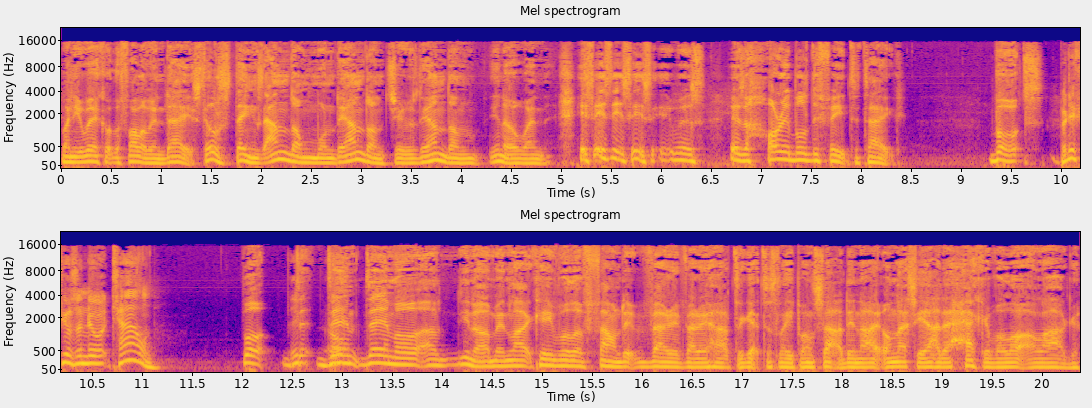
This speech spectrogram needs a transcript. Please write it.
when you wake up the following day. It still stings, and on Monday, and on Tuesday, and on you know when it's, it's, it's, it's it was it was a horrible defeat to take. But But if you was a Newark town, but If- Damo, uh, you know, I mean, like he will have found it very, very hard to get to sleep on Saturday night unless he had a heck of a lot of lager,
